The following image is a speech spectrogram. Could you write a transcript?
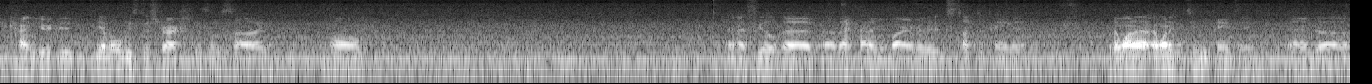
you kind of you're, you have all these distractions inside, um, and I feel that uh, that kind of environment is tough to paint in. But I want to I want to continue painting, and uh,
